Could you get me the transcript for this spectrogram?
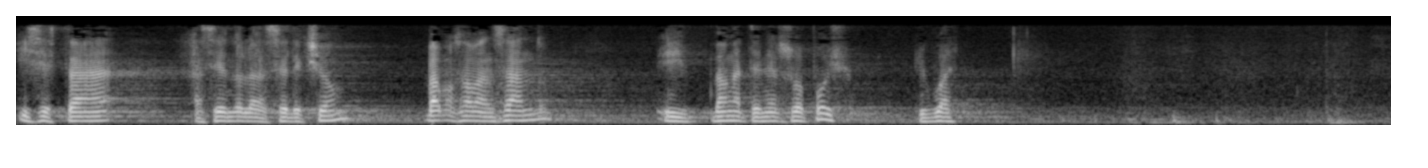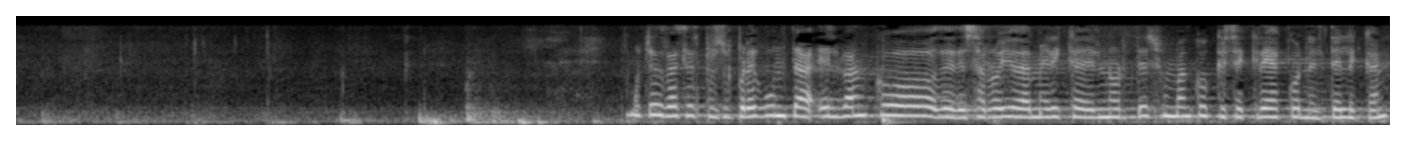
y se está haciendo la selección. Vamos avanzando y van a tener su apoyo igual. Muchas gracias por su pregunta. El Banco de Desarrollo de América del Norte es un banco que se crea con el Telecan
